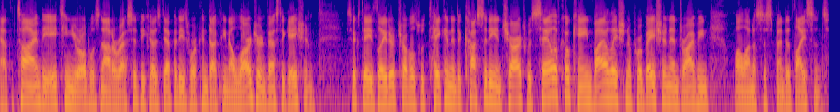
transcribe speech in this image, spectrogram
At the time, the 18-year-old was not arrested because deputies were conducting a larger investigation. Six days later, Trebles was taken into custody and charged with sale of cocaine, violation of probation, and driving while on a suspended license.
